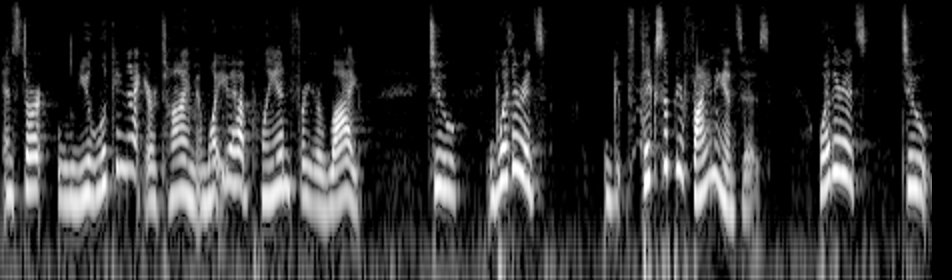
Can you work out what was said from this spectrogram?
and start you looking at your time and what you have planned for your life to whether it's fix up your finances, whether it's to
